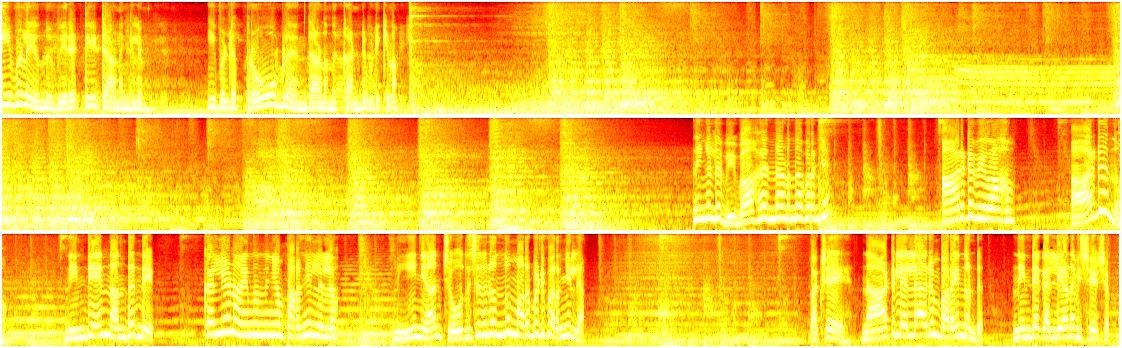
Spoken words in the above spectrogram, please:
ഇവളെ ഒന്ന് വിരട്ടിയിട്ടാണെങ്കിലും ഇവളുടെ പ്രോബ്ലം എന്താണെന്ന് കണ്ടുപിടിക്കണം. നിങ്ങളുടെ വിവാഹം എന്താണെന്നാ പറഞ്ഞ്? ആരുടെ വിവാഹം? ആരുടെ എന്നോ നിന്റെയും നന്ദന്റെയും. കല്യാണമായെന്നൊന്നും ഞാൻ പറഞ്ഞില്ലല്ലോ. നീ ഞാൻ ചോദിച്ചതിനൊന്നും മറുപടി പറഞ്ഞില്ല. പക്ഷേ നാട്ടിലെല്ലാവരും പറയുന്നുണ്ട് നിന്റെ കല്യാണ വിശേഷം.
